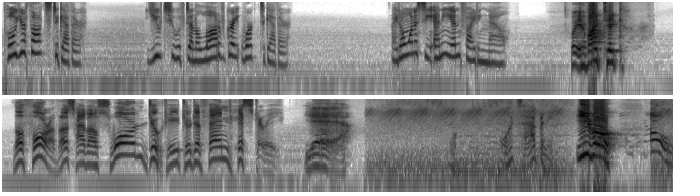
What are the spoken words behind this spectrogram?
Pull your thoughts together. You two have done a lot of great work together. I don't want to see any infighting now. Wait, if I take... The four of us have a sworn duty to defend history. Yeah. What's happening? Evil! Oh,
